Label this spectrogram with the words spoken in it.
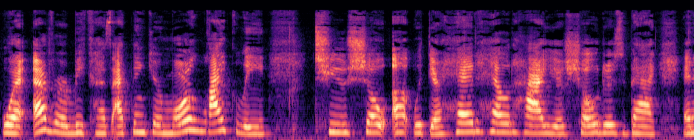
wherever because I think you're more likely to show up with your head held high, your shoulders back, and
